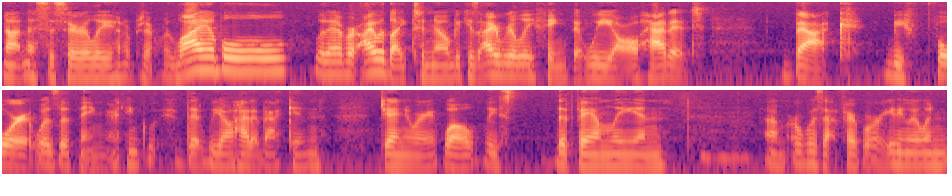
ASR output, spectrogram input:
not necessarily 100% reliable. Whatever. I would like to know because I really think that we all had it back before it was a thing. I think that we all had it back in January. Well, at least the family and um, or was that February? Anyway, when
